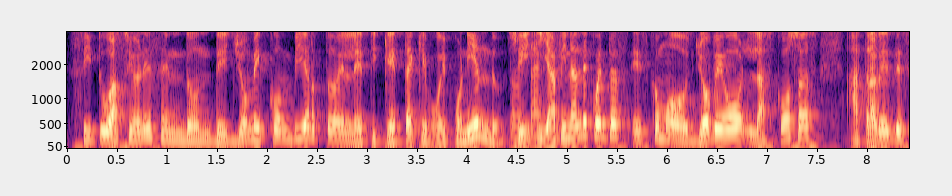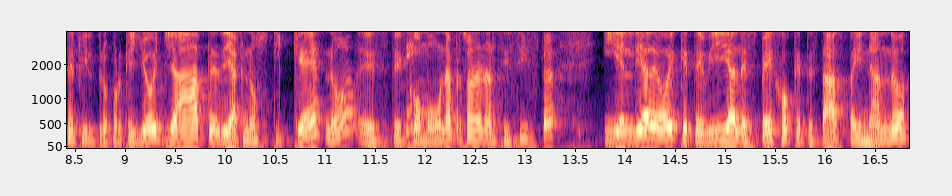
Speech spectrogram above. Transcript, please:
situaciones en donde yo me convierto en la etiqueta que voy poniendo, ¿sí? Y a final de cuentas es como yo veo las cosas a través de ese filtro, porque yo ya te diagnostiqué, ¿no? Este, como una persona narcisista y el día de hoy que te vi al espejo, que te estabas peinando,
